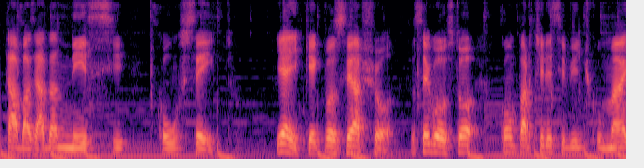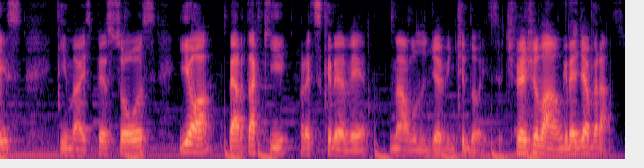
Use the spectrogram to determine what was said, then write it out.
está baseada nesse conceito. E aí, o que, que você achou? Se você gostou, compartilhe esse vídeo com mais e mais pessoas. E ó, aperta aqui para te inscrever na aula do dia 22. Eu te vejo lá, um grande abraço.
